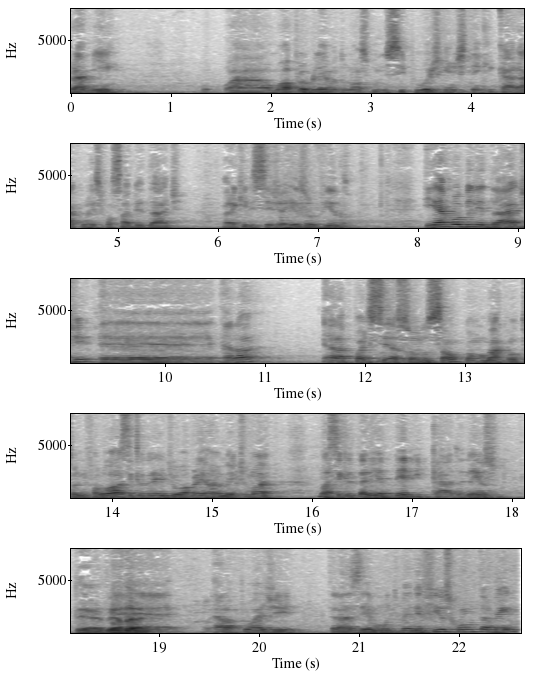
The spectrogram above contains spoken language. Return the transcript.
para mim, o, a, o maior problema do nosso município hoje, que a gente tem que encarar com responsabilidade para que ele seja resolvido. E a mobilidade, é, ela, ela pode ser a solução, como o Marco Antônio falou, a Secretaria de Obra é realmente uma, uma secretaria delicada, não é isso? É verdade. É, ela pode trazer muito benefício, como também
